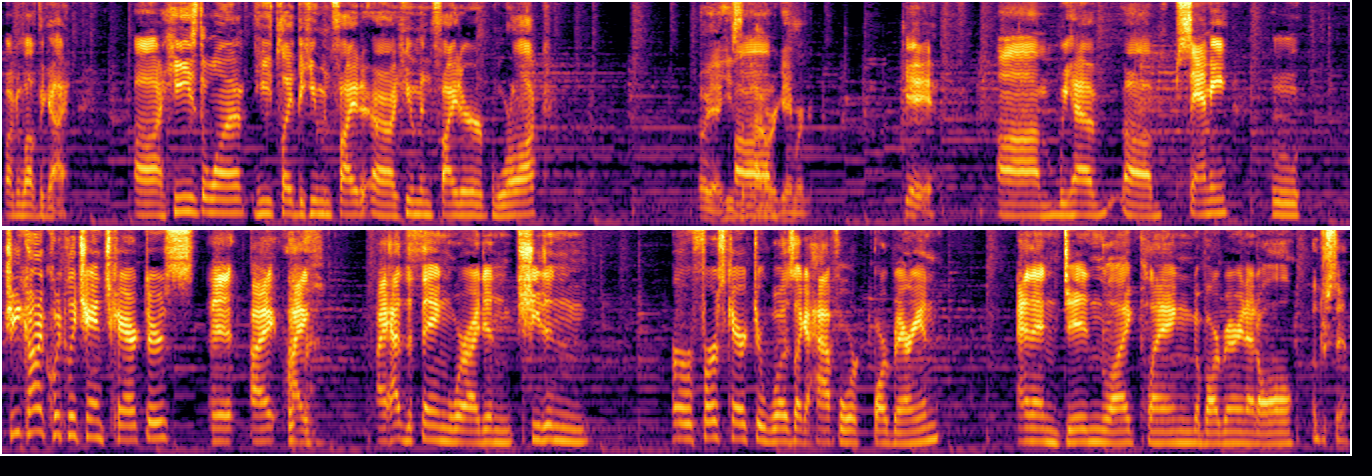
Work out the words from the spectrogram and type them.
Fucking love the guy. Uh, he's the one. He played the human fighter, uh, human fighter warlock. Oh yeah, he's the Um, power gamer. Yeah. Um, we have um, Sammy, who she kind of quickly changed characters. It, I I I had the thing where I didn't. She didn't. Her first character was like a half orc barbarian, and then didn't like playing a barbarian at all, Understand?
